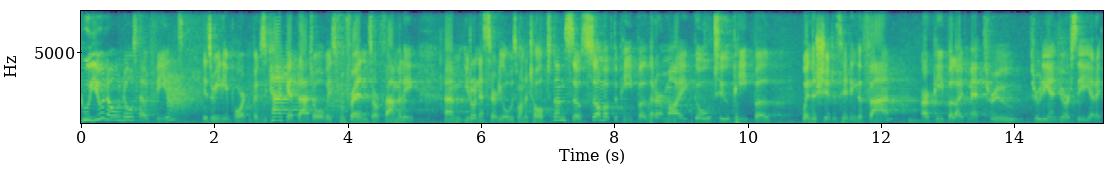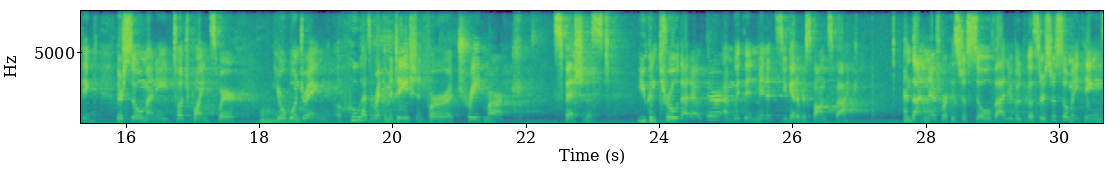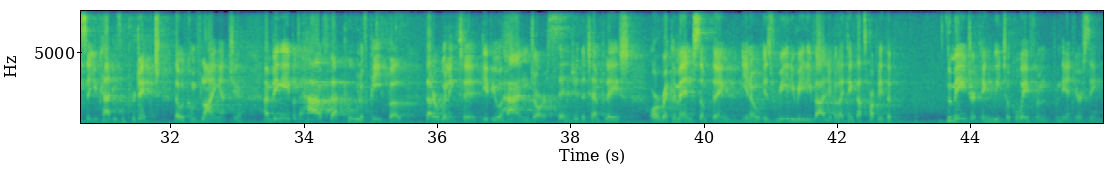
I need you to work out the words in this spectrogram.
who you know knows how it feels is really important because you can't get that always from friends or family. Um, you don't necessarily always want to talk to them. So some of the people that are my go-to people when the shit is hitting the fan are people I've met through through the NDRC. And I think there's so many touch points where you're wondering who has a recommendation for a trademark specialist. You can throw that out there, and within minutes you get a response back. And that network is just so valuable because there's just so many things that you can't even predict that will come flying at you. And being able to have that pool of people that are willing to give you a hand or send you the template or recommend something, you know, is really, really valuable. I think that's probably the, the major thing we took away from, from the NDRC.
